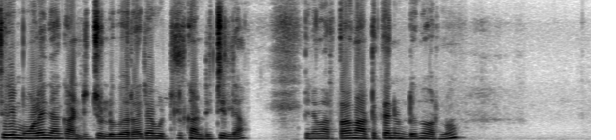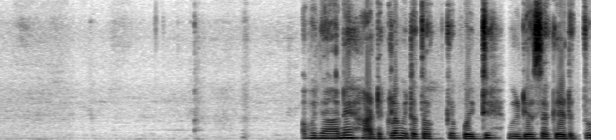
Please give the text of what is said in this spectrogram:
ചെറിയ മോളെ ഞാൻ കണ്ടിട്ടുള്ളൂ. വേറെ ആരും വീട്ടിൽ കണ്ടിട്ടില്ല. പിന്നെ ഭർത്താവ് നാട്ടിൽ തന്നെ ഉണ്ടെന്ന് പറഞ്ഞു. അപ്പോൾ ഞാൻ അടുക്കള മുറ്റത്തൊക്കെ പോയിട്ട് വീഡിയോസൊക്കെ എടുത്തു.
